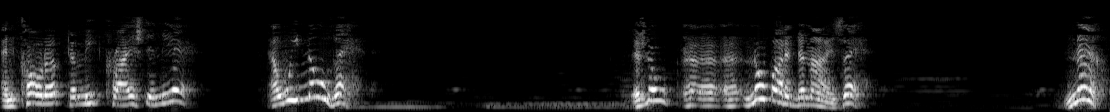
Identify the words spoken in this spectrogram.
and caught up to meet Christ in the air. And we know that. There's no, uh, uh, nobody denies that. Now,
